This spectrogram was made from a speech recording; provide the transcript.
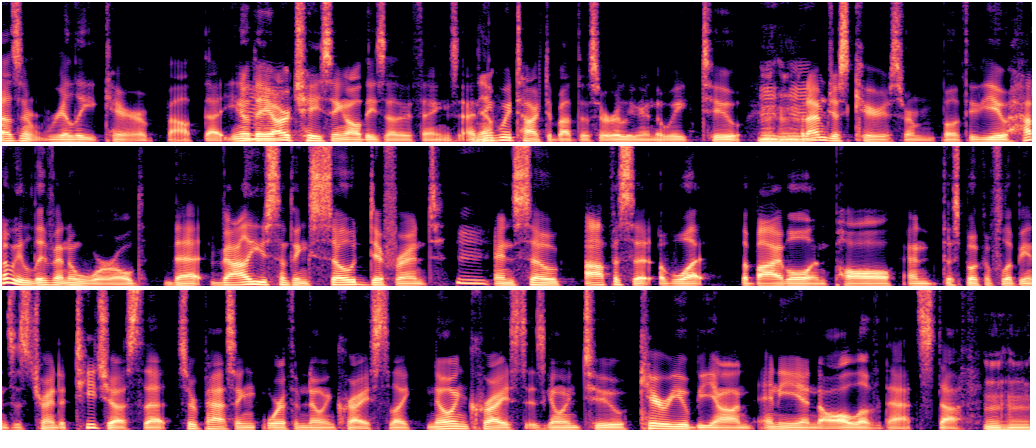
doesn't really care about that. You know, Mm-hmm. they are chasing all these other things. I think we talked about this earlier in the week too. Mm-hmm. But I'm just curious from both of you, how do we live in a world that values something so different Hmm. and so opposite of what the Bible and Paul and this book of Philippians is trying to teach us that surpassing worth of knowing Christ, like knowing Christ is going to carry you beyond any and all of that stuff. Mm-hmm.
